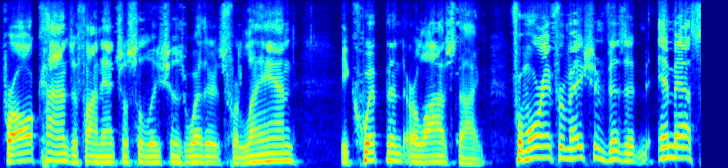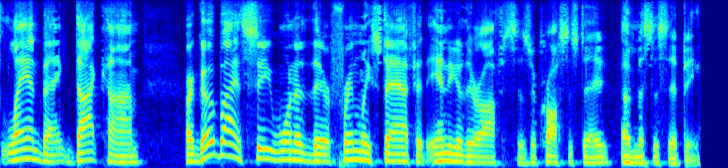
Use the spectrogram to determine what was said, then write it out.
for all kinds of financial solutions, whether it's for land, equipment, or livestock. For more information, visit mslandbank.com or go by and see one of their friendly staff at any of their offices across the state of Mississippi.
